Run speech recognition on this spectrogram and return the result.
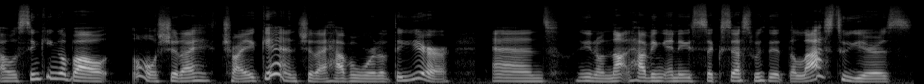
I was thinking about, oh, should I try again? Should I have a word of the year? And, you know, not having any success with it the last two years,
